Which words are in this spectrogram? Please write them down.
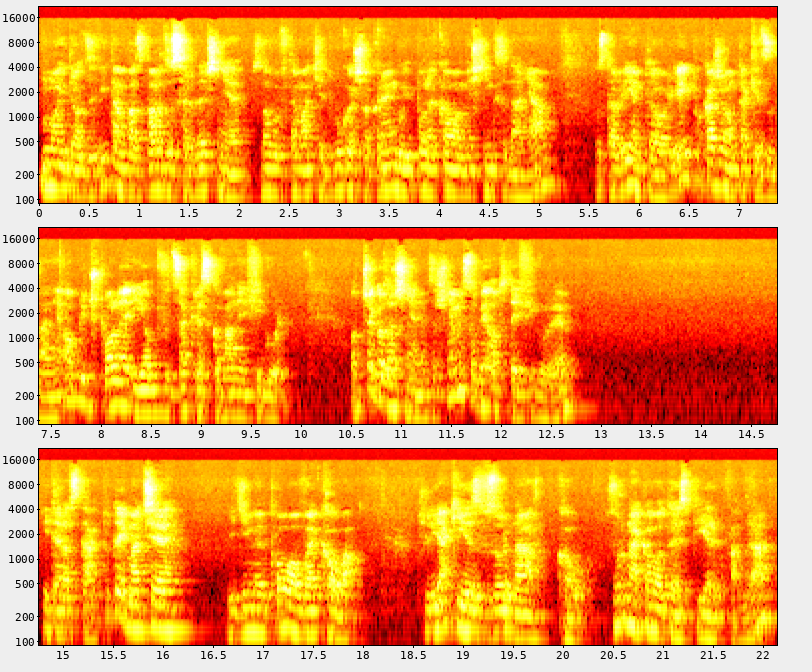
Moi drodzy, witam Was bardzo serdecznie znowu w temacie długość okręgu i pole koła myślnik zadania. Zostawiłem teorię i pokażę Wam takie zadanie. Oblicz pole i obwód zakreskowanej figury. Od czego zaczniemy? Zaczniemy sobie od tej figury. I teraz tak, tutaj macie, widzimy połowę koła. Czyli jaki jest wzór na koło? Wzór na koło to jest pi r kwadrat,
